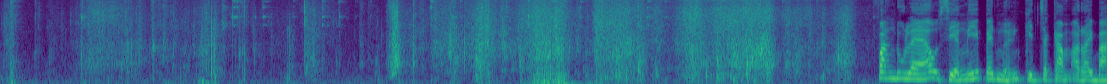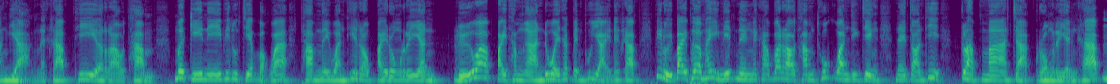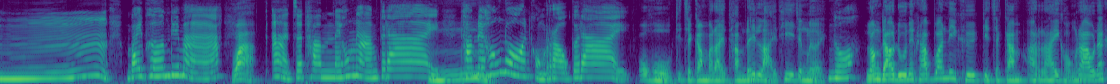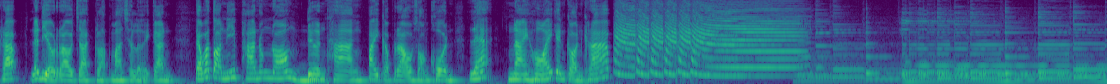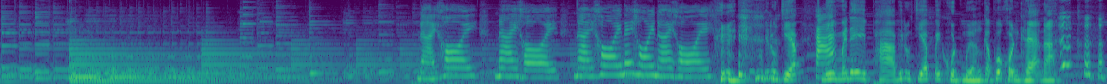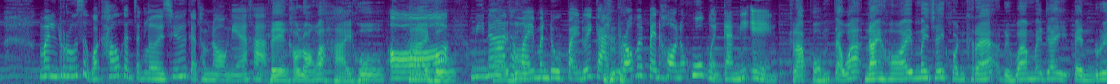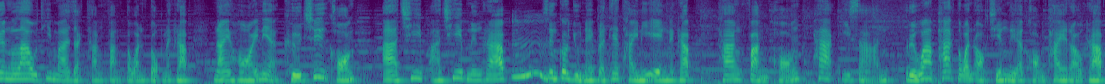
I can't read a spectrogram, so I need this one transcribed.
ฟังดูแล้วเสียงนี้เป็นเหมือนกิจกรรมอะไรบางอย่างนะครับ ที่เราทำเมื่อกี้นี้พี่ลูกเจี๊ยบบอกว่าทำในวันที่เราไปโรงเรียน หรือว่าไปทำงานด้วยถ้าเป็นผู้ใหญ่นะครับ พี่หลุยใบเพิ่มให้อีกนิดนึงนะครับ ว่าเราทำทุกวันจริง ๆ ในตอนที่กลับมาจากโรงเรียนครับ อืมใบเพิ่มได้ไหมว่า อาจจะทำในห้องน้ำก็ได้อืมทำในห้องนอนของเราก็ได้ โอ้โห กิจกรรมอะไรทำได้หลายที่จังเลยเนาะลองเดาดูนะครับว่านี่คือกิจกรรมอะไรของเรานะครับ และเดี๋ยวเราจะกลับมาเฉลยกัน แต่ว่าตอนนี้พาน้องๆเดินทางไปกับเราสองคน และนายฮ้อยกันก่อนครับายหอย นายหอย นายหอย นายหอย นายหอย พี่ลูกเจี๊ยบค่ะนี่ไม่ได้พาพี่ลูกเจี๊ยบไปขุดเหมืองกับพวกคนแคระนะ มันรู้สึกว่าเข้ากันจังเลยชื่อกับทำนองเนี้ยค่ะ เพลงเขาร้องว่าไฮโฮอ๋อไฮโฮมีหน้าไฮโฮทำไมมันดูไปด้วยกัน เพราะมันเป็นฮอนกฮูกเหมือนกันนี่เอง ครับผมแต่ว่านายฮ้อยไม่ใช่คนแคระหรือว่าไม่ได้เป็นเรื่องเล่าที่มาจากทางฝั่งตะวันตกนะครับ นายฮ้อยเนี่ยคือชื่อของอาชีพอาชีพหนึ่งครับอืมซึ่งก็อยู่ในประเทศไทยนี้เองนะครับ ทางฝั่งของภาคอีสาน หรือว่าภาคตะวันออกเฉียงเหนือของไทยเราครับ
